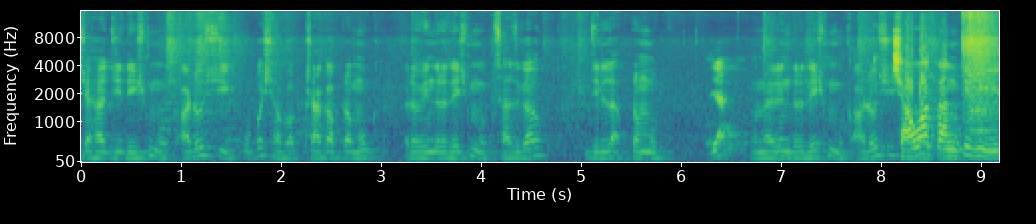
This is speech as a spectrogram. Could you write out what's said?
शहाजी देशमुख आडोशी उपशाखा शाखा प्रमुख रवींद्र देशमुख सासगाव जिल्हा प्रमुख नरेंद्र देशमुख आडोशी छावा क्रांतीवीर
